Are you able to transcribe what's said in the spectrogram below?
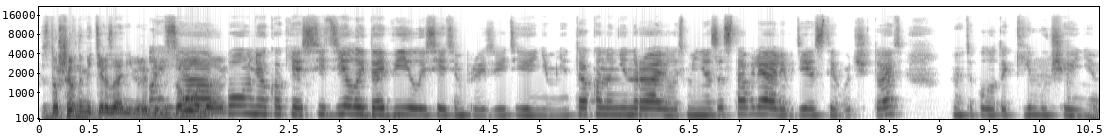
с душевными терзаниями Робинзона. А я помню, как я сидела и давилась этим произведением. Мне так оно не нравилось. Меня заставляли в детстве его читать. Ну, это было таким мучением.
